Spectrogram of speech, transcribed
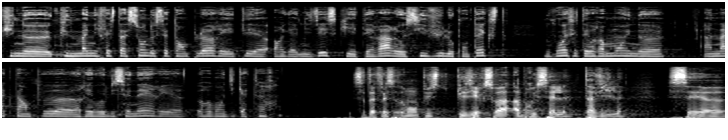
qu'une manifestation de cette ampleur ait été euh, organisée, ce qui était rare et aussi vu le contexte. Donc moi c'était vraiment une un acte un peu euh, révolutionnaire et euh, revendicateur. Ça t'a fait certainement plus plaisir que ce soit à Bruxelles, ta ville. C'est euh,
